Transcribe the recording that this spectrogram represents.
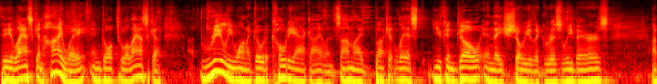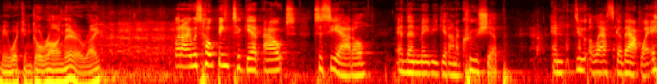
the Alaskan Highway and go up to Alaska. Really want to go to Kodiak Island. It's on my bucket list. You can go and they show you the grizzly bears. I mean, what can go wrong there, right? But I was hoping to get out to Seattle and then maybe get on a cruise ship and do Alaska that way.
